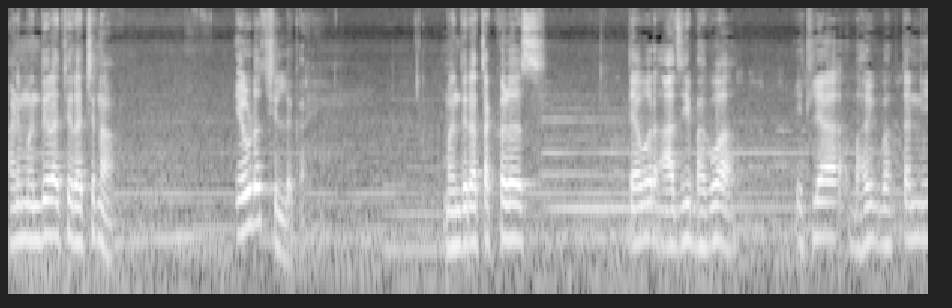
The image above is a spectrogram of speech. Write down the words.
आणि मंदिराची रचना एवढंच शिल्लक आहे. मंदिराचा कळस त्यावर आजही भगवा इथल्या भाविक भक्तांनी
